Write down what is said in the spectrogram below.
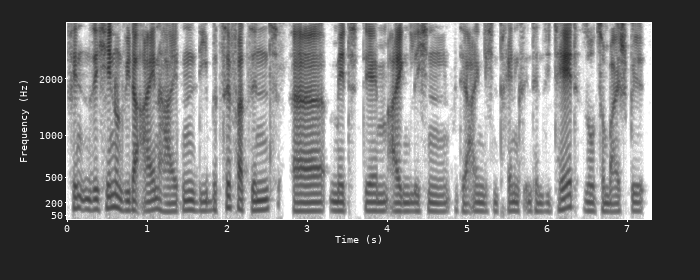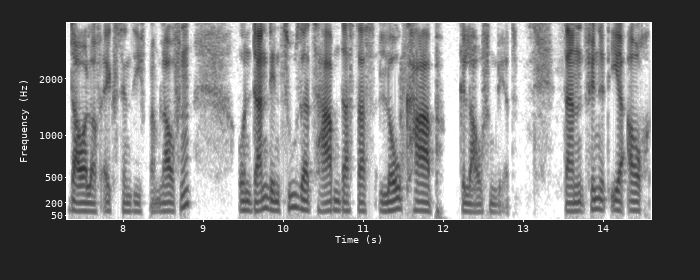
finden sich hin und wieder Einheiten, die beziffert sind äh, mit dem eigentlichen, mit der eigentlichen Trainingsintensität, so zum Beispiel Dauerlauf extensiv beim Laufen und dann den Zusatz haben, dass das Low Carb gelaufen wird. Dann findet ihr auch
